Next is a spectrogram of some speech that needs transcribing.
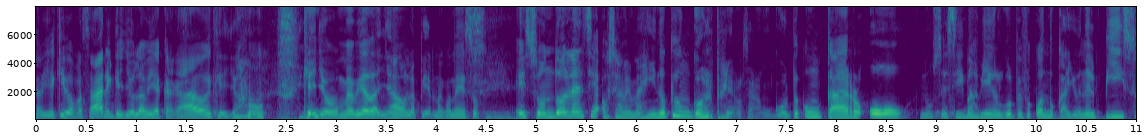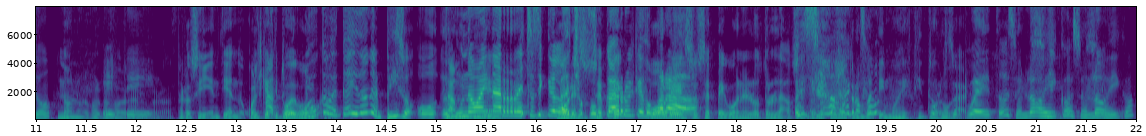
Sabía que iba a pasar y que yo la había cagado y que yo, Sí. que yo me había dañado la pierna con eso. Sí. Eh, son dolencias, o sea, me imagino que un golpe, o sea, un golpe con un carro, o no sé si más bien el golpe fue cuando cayó en el piso. No, no, el golpe fue Este- bárbaro. Pero sí, entiendo. Cualquier Ah, tipo de tú- Tuvo golpe. que haber caído en el piso. O También. una vaina recha así que la Por chocó un carro y quedó Por parada. eso se pegó en el otro lado. O sea, tiene como Exacto. traumatismos en distintos Por lugares. supuesto, eso es lógico, Sí, eso es lógico.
